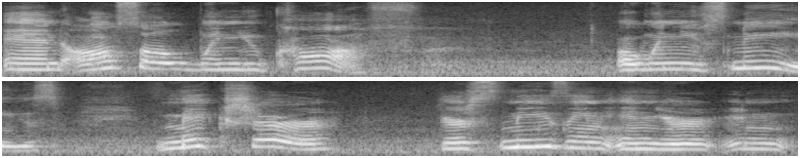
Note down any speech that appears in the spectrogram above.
and also when you cough or when you sneeze, make sure you're sneezing in your in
